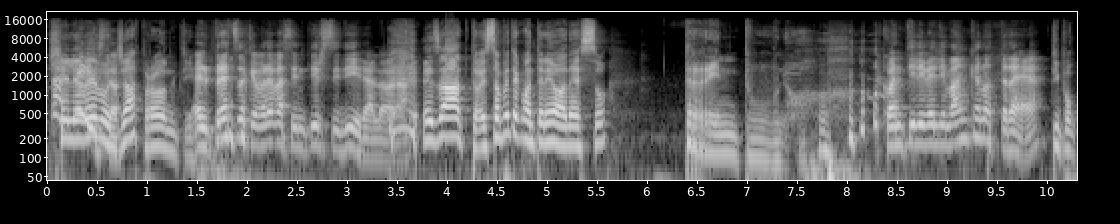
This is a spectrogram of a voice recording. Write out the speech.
Ce Ah, li avevo visto? già pronti. È il prezzo che voleva sentirsi dire allora. Esatto, e sapete quante ne ho adesso? 31. Quanti livelli mancano? 3? tipo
